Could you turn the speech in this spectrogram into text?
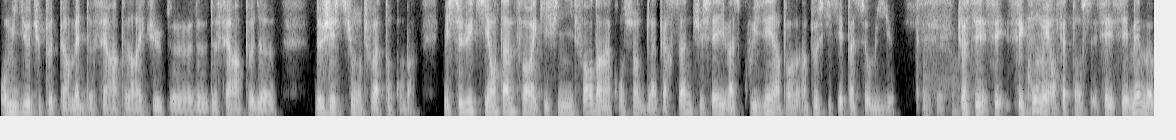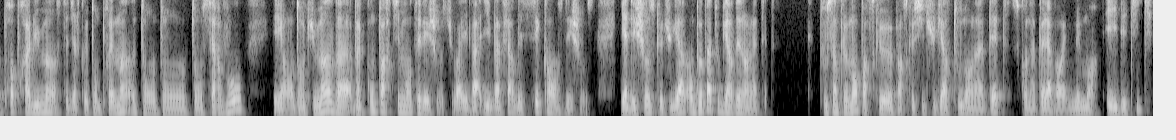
Au milieu, tu peux te permettre de faire un peu de récup, de faire un peu de, de gestion, tu vois, de ton combat. Mais celui qui entame fort et qui finit fort dans l'inconscient de la personne, tu sais, il va squeezer un peu, un peu ce qui s'est passé au milieu. Ça. Tu vois, c'est, c'est, c'est con, mais en fait, c'est même propre à l'humain. C'est-à-dire que ton, prémain, ton, ton, ton cerveau, et en tant qu'humain, va, va compartimenter les choses. Tu vois, il va, il va faire des séquences des choses. Il y a des choses que tu gardes. On peut pas tout garder dans la tête. Tout simplement parce que, parce que si tu gardes tout dans la tête, ce qu'on appelle avoir une mémoire éidétique,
